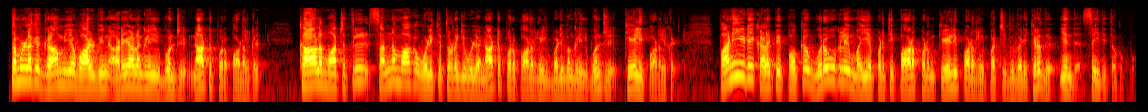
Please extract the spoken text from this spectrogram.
தமிழக கிராமிய வாழ்வின் அடையாளங்களில் ஒன்று நாட்டுப்புற பாடல்கள். கால மாற்றத்தில் சன்னமாக ஒழிக்கத் தொடங்கியுள்ள நாட்டுப்புற பாடல்களின் வடிவங்களில் ஒன்று கேலி பாடல்கள். பணியிடை களைப்பை போக்க உறவுகளை மையப்படுத்தி பாடப்படும் கேலி பாடல்கள் பற்றி விவரிக்கிறது இந்த செய்தி தொகுப்பு.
